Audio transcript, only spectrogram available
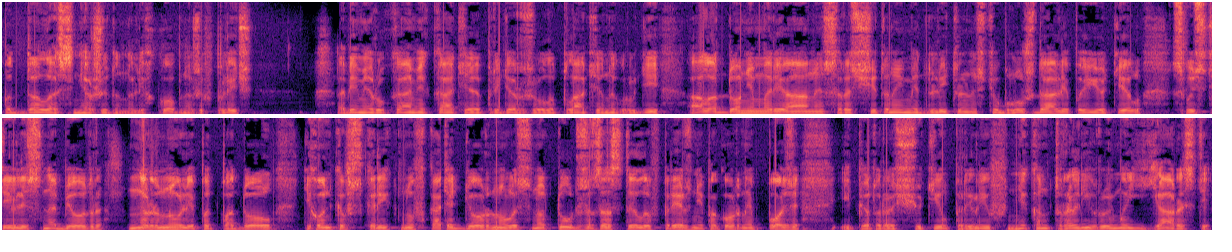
поддалась неожиданно легко, обнажив плечи. Обеими руками Катя придерживала платье на груди, а ладони Марианы с рассчитанной медлительностью блуждали по ее телу, спустились на бедра, нырнули под подол. Тихонько вскрикнув, Катя дернулась, но тут же застыла в прежней покорной позе, и Петр ощутил прилив неконтролируемой ярости,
